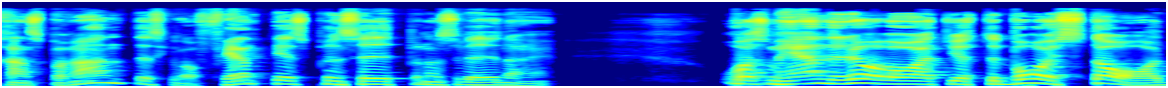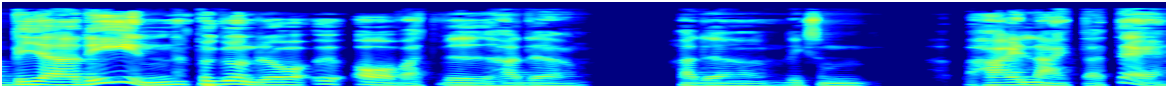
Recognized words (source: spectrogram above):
transparent, det ska vara offentlighetsprincipen och så vidare. Och vad som hände då var att Göteborgs stad begärde in, på grund av, att vi hade hade liksom highlightat det,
